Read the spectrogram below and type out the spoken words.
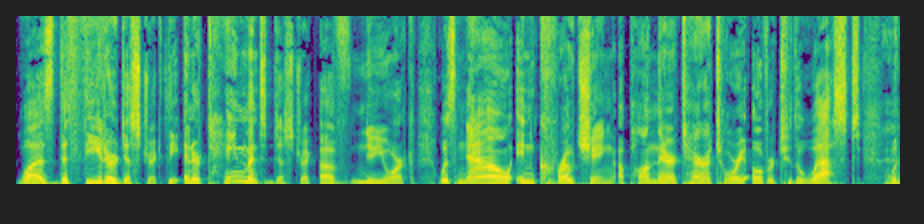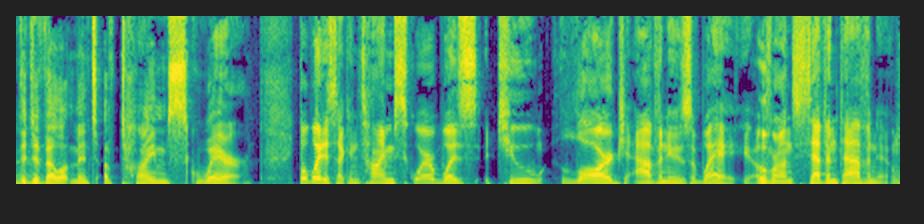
was the theater district, the entertainment district of New York, was now encroaching upon their territory over to the west with the ah. development of Times Square. But wait a second, Times Square was two large avenues away, over on 7th Avenue.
